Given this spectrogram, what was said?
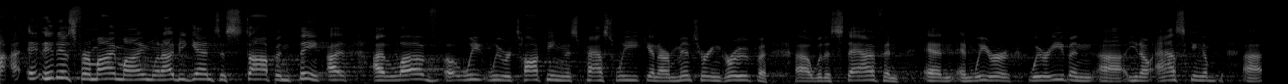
I, it is for my mind when I began to stop and think. I, I love, uh, we, we were talking this past week in our mentoring group uh, uh, with the staff, and, and, and we, were, we were even, uh, you know, asking, uh,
